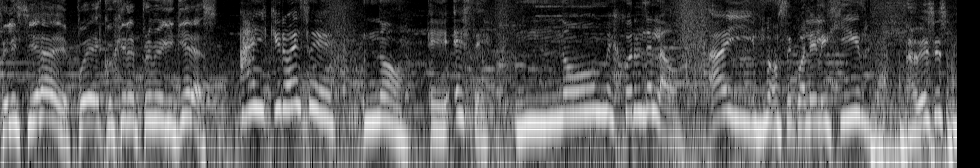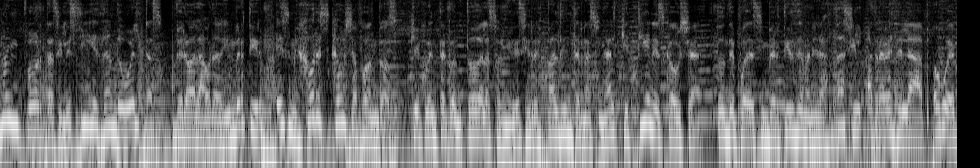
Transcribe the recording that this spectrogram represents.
¡Felicidades! Puedes escoger el premio que quieras. ¡Ay, quiero ese! No, eh, ese. No, mejor el del lado. ¡Ay, no sé cuál elegir! A veces no importa si le sigues dando vueltas, pero a la hora de invertir es mejor Scotia Fondos, que cuenta con toda la solidez y respaldo internacional que tiene Scotia, donde puedes invertir de manera fácil a través de la app o web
